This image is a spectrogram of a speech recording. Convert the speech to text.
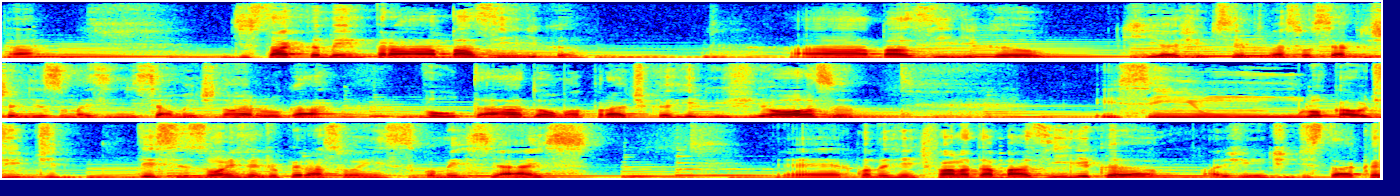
Tá? Destaque também para a Basílica. A Basílica que a gente sempre vai associar ao cristianismo, mas inicialmente não era um lugar voltado a uma prática religiosa, e sim um local de, de decisões, né, de operações comerciais. É, quando a gente fala da basílica, a gente destaca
